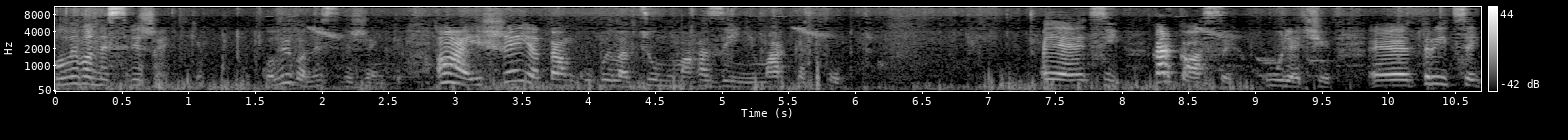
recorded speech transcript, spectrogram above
Коли вони свіженькі. Коли вони свіженькі. А, і ще я там купила в цьому магазині Market е, ці каркаси курячі. Е, 30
